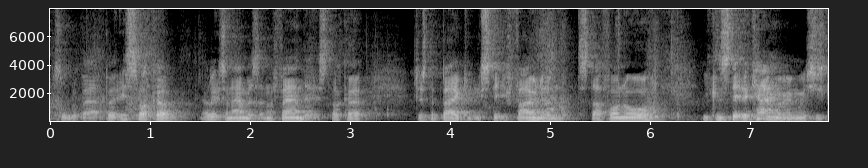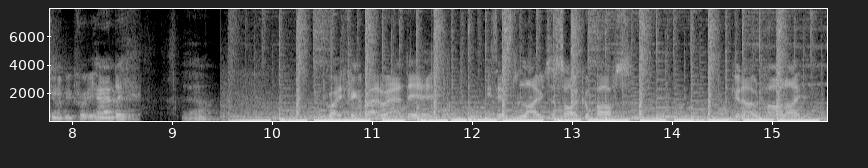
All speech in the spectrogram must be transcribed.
It's all about. But it's like a. I looked on Amazon. I found it. It's like a just a bag you can stick your phone and stuff on, or you can stick the camera in, which is going to be pretty handy. Yeah. The great thing about around here is there's loads of cycle paths. Good old Harlow.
